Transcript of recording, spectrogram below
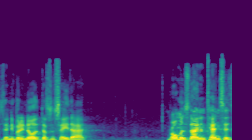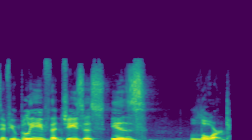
Does anybody know it doesn't say that? Romans 9 and 10 says, if you believe that Jesus is Lord,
